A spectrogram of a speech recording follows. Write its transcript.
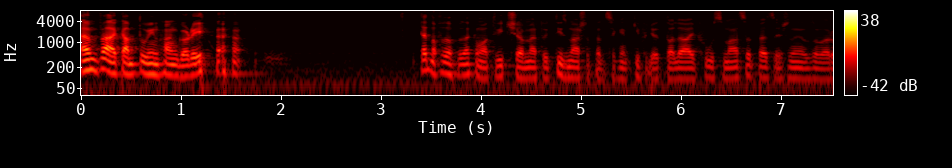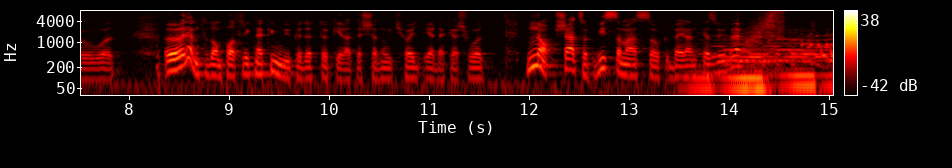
And welcome to in Hungary. Tegnap nekem a twitch mert hogy 10 másodpercenként kifogyott a live 20 másodperc, és nagyon zavaró volt. Ö, nem tudom, Patrik, nekünk működött tökéletesen, úgyhogy érdekes volt. No, srácok, visszamászok bejelentkezőbe, és akkor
